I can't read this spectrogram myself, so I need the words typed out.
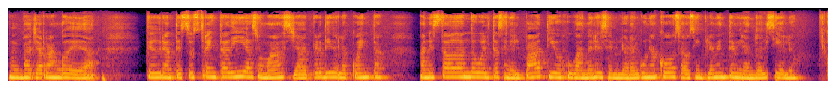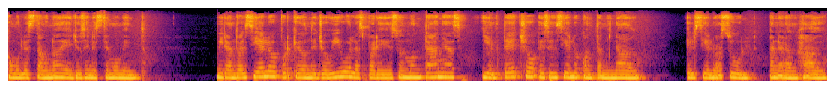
vaya rango de edad que durante estos 30 días o más, ya he perdido la cuenta, han estado dando vueltas en el patio, jugando en el celular alguna cosa o simplemente mirando al cielo, como lo está uno de ellos en este momento. mirando al cielo porque donde yo vivo las paredes son montañas y el techo es el cielo contaminado, el cielo azul, anaranjado,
